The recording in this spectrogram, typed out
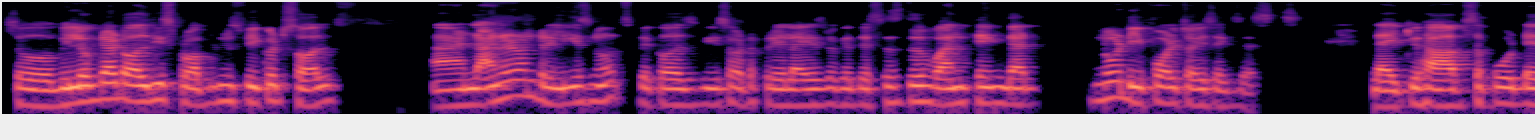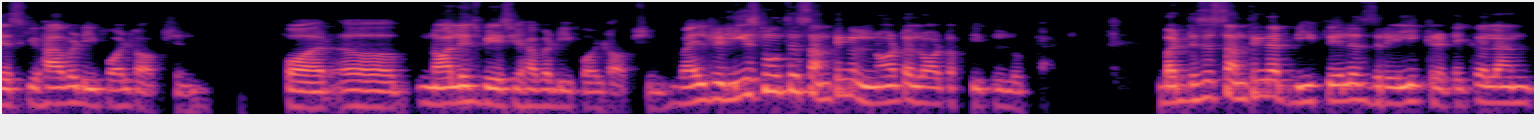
So we looked at all these problems we could solve and landed on release notes because we sort of realized okay this is the one thing that no default choice exists. Like you have support desk you have a default option. For uh, knowledge base you have a default option. While release notes is something not a lot of people look at. But this is something that we feel is really critical and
